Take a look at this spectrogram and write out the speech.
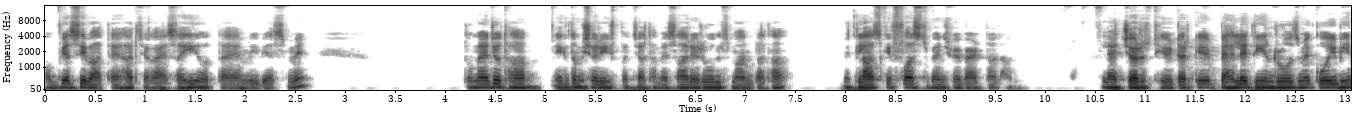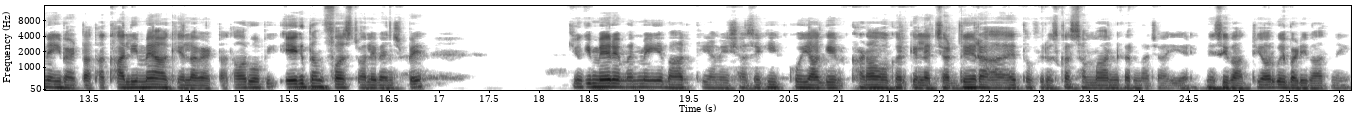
ऑब्वियस ही बात है, हर जगह ऐसा ही होता है एमबीबीएस में। तो मैं जो था, एकदम शरीफ बच्चा था, मैं सारे रूल्स मानता था। मैं क्लास के फ़र्स्ट बेंच पे बैठता था। लेक्चर थिएटर के पहले तीन रोज़ में कोई भी नहीं बैठता था, खाली मैं अकेला बैठता था और वो भी एकदम फ़र्स्ट वाले बेंच पे क्योंकि मेरे मन में ये बात थी हमेशा से कि कोई आगे खड़ा होकर के लेक्चर दे रहा है तो फिर उसका सम्मान करना चाहिए। इतनी सी बात थी और कोई बड़ी बात नहीं।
